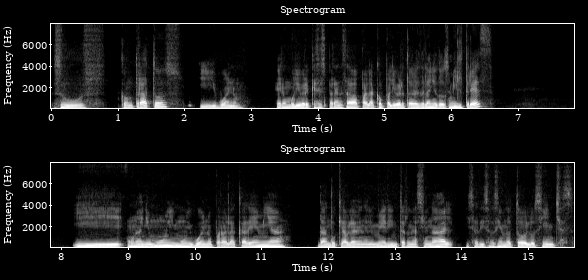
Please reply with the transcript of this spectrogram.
sus contratos y bueno, era un Bolívar que se esperanzaba para la Copa Libertadores del año 2003 y un año muy muy bueno para la academia, dando que hablar en el medio internacional y satisfaciendo a todos los hinchas.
